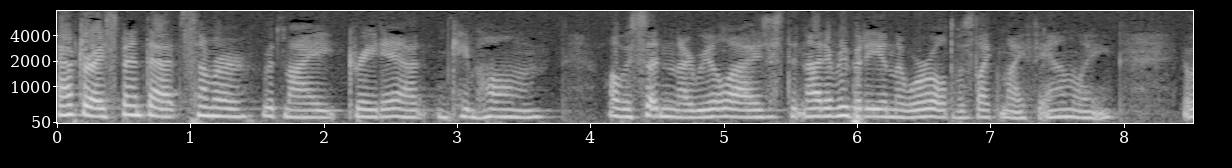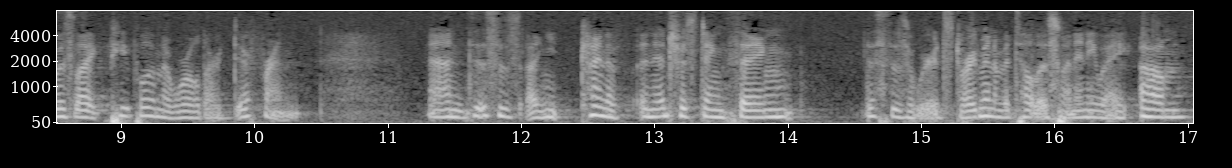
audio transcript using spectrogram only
after I spent that summer with my great aunt and came home, all of a sudden I realized that not everybody in the world was like my family. It was like people in the world are different. And this is a, kind of an interesting thing. This is a weird story, but I'm going to tell this one anyway. Um,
